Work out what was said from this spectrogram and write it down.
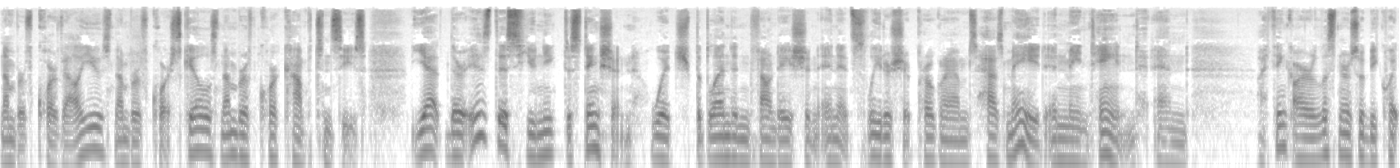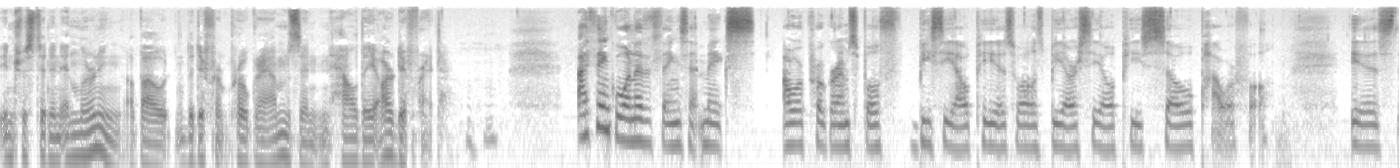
number of core values, number of core skills, number of core competencies. Yet there is this unique distinction which the Blandin Foundation in its leadership programs has made and maintained. And I think our listeners would be quite interested in, in learning about the different programs and how they are different. Mm-hmm. I think one of the things that makes our programs, both BCLP as well as BRCLP, so powerful is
